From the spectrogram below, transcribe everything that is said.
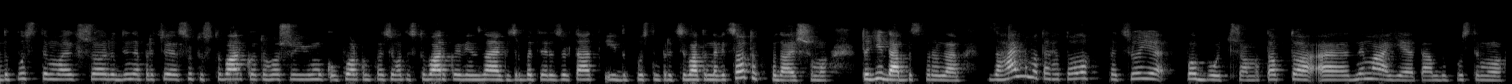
допустимо, якщо людина працює суто з товаркою, того що йому комфортно працювати з товаркою, він знає, як зробити результат і, допустимо, працювати на відсоток в подальшому, тоді да, без проблем. В загальному таргетолог працює по будь-чому. Тобто е, немає там, допустимо,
